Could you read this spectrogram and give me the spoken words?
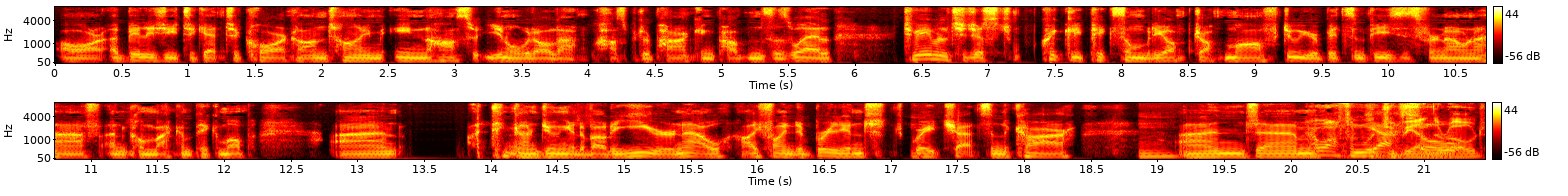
or ability to get to Cork on time in the hospital, you know, with all the hospital parking problems as well to be able to just quickly pick somebody up, drop them off, do your bits and pieces for an hour and a half, and come back and pick them up. And I think I'm doing it about a year now. I find it brilliant. Great chats in the car. Mm. And um, how often would yeah, you be so on the road?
